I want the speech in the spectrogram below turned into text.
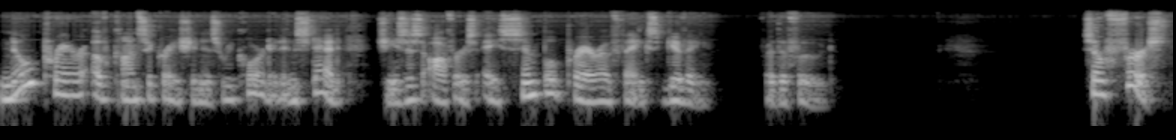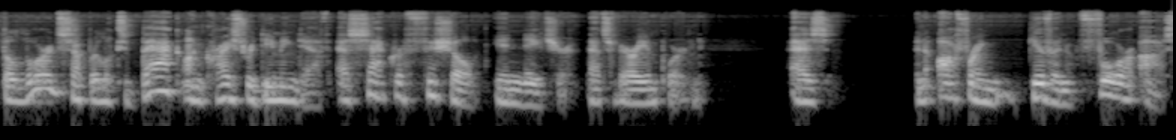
no prayer of consecration is recorded. Instead, Jesus offers a simple prayer of thanksgiving for the food. So, first, the Lord's Supper looks back on Christ's redeeming death as sacrificial in nature. That's very important. As an offering given for us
